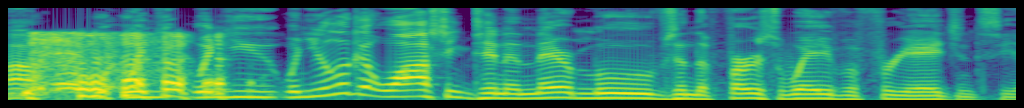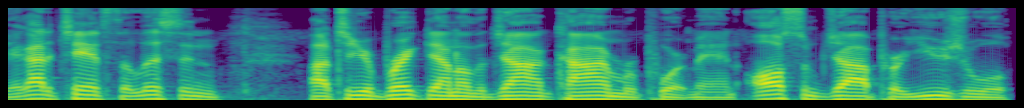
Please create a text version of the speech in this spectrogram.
Uh, when, you, when you when you look at Washington and their moves in the first wave of free agency, I got a chance to listen uh, to your breakdown on the John Keim report, man. Awesome job per usual.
